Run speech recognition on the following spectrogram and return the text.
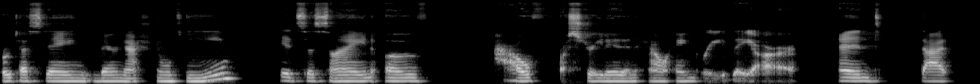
protesting their national team, it's a sign of how frustrated and how angry they are. And that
